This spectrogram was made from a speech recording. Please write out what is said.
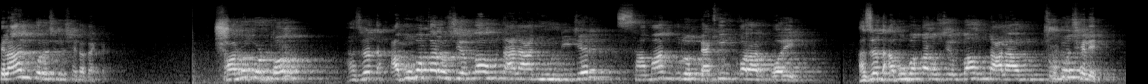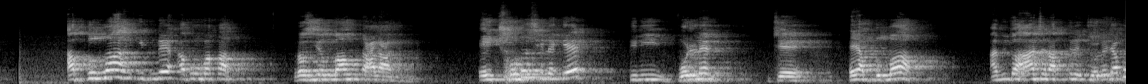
প্ল্যান করেছিল সেটা দেখেন। সর্বপ্রথম হজরত আবু বাকর রসিউল্লাহ তালা আনহু নিজের সামানগুলো প্যাকিং করার পরে হজরত আবু বাকর রসিউল্লাহ তালা ছোট ছেলে আব্দুল্লাহ ইবনে আবু বাকর রসিউল্লাহ তালা এই ছোট ছেলেকে তিনি বললেন যে, এই আব্দুল্লাহ, আমি তো আজ রাত্রে চলে যাব।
